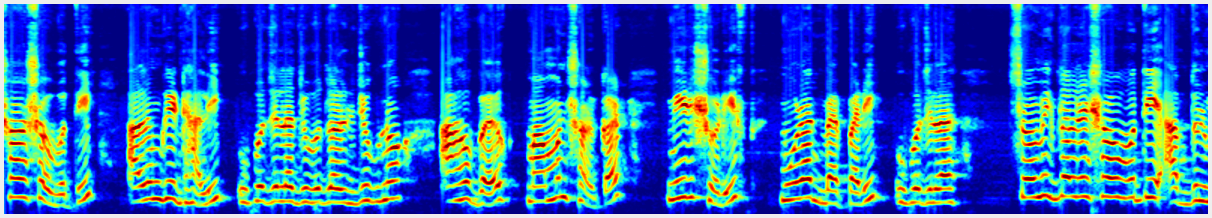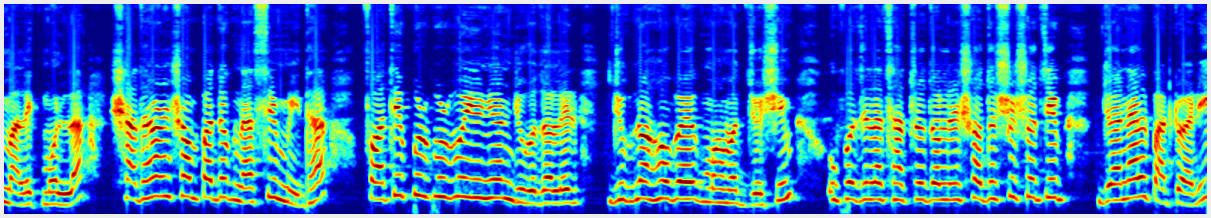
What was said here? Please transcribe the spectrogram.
সহসভাপতি আলমগীর ঢালি, উপজেলা যুবদলের যুগ্ম আহ্বায়ক মামুন সরকার, মীর শরীফ, মুরাদ ব্যাপারী, উপজেলা শ্রমিক দলের সভাপতি আব্দুল মালিক মোল্লা, সাধারণ সম্পাদক নাসির মৃধা ফতেপুর পূর্ব ইউনিয়ন যুবদলের যুগ্ম আহ্বায়ক মোহাম্মদ জসিম, উপজেলা ছাত্র দলের সদস্য সচিব জয়নাল পাটোয়ারি,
